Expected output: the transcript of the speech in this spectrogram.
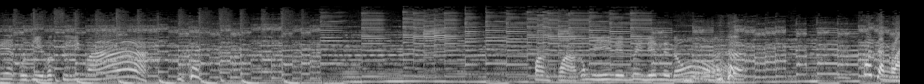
เนี่ย กูฉีดวัคซีนมา ฝั่งขวาก็มีเน้นไม่เน้นเลยเนาะ ก็จังไร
